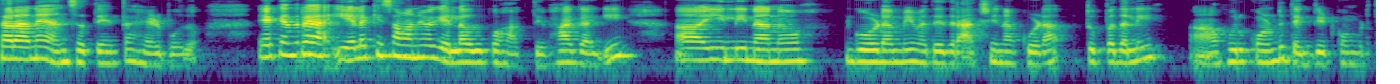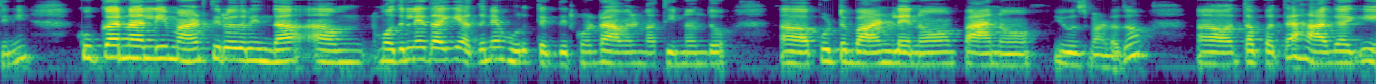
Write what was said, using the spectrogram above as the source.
ಥರನೇ ಅನಿಸುತ್ತೆ ಅಂತ ಹೇಳ್ಬೋದು. ಯಾಕೆಂದರೆ ಏಲಕ್ಕಿ ಸಾಮಾನ್ಯವಾಗಿ ಎಲ್ಲದಕ್ಕೂ ಹಾಕ್ತೀವಿ. ಹಾಗಾಗಿ ಇಲ್ಲಿ ನಾನು ಗೋಡಂಬಿ ಮತ್ತು ದ್ರಾಕ್ಷಿನ ಕೂಡ ತುಪ್ಪದಲ್ಲಿ ಹುರ್ಕೊಂಡು ತೆಗೆದಿಟ್ಕೊಂಡ್ಬಿಡ್ತೀನಿ. ಕುಕ್ಕರ್ನಲ್ಲಿ ಮಾಡ್ತಿರೋದ್ರಿಂದ ಮೊದಲನೇದಾಗಿ ಅದನ್ನೇ ಹುರಿದು ತೆಗೆದಿಟ್ಕೊಂಡ್ರೆ ಆಮೇಲೆ ಮತ್ತೆ ಇನ್ನೊಂದು ಪುಟ್ಟ ಬಾಣಲೆನೋ, ಪ್ಯಾನೋ ಯೂಸ್ ಮಾಡೋದು ತಪ್ಪುತ್ತೆ. ಹಾಗಾಗಿ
